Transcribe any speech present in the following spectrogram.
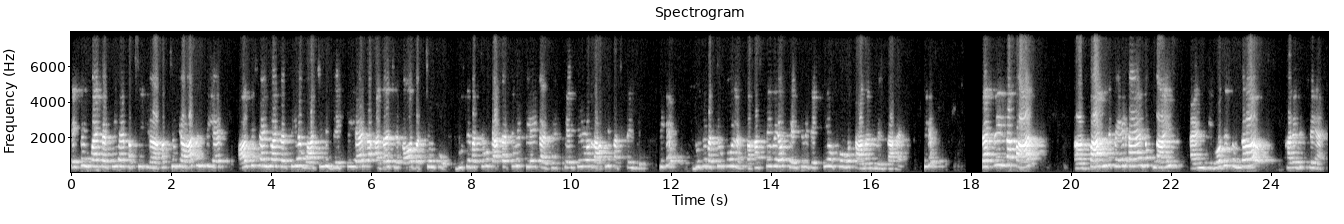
एक तो enjoy करती है पक्षी पक्षियों की आवाज़ सुनती है और किसका enjoy करती है? watching देखती है the other children और बच्चों को दूसरे बच्चों को क्या करते हुए प्ले करते हैं खेलते हुए और लाभ में हँसते हुए ठीक है दूसरे बच्चों को हँसते हुए और खेलते हुए देखती है, उसको बहुत आनंद मिलता है ठीक है factory in the park park में पेड़ है लुक नाइस एंड बहुत ही सुंदर हरे दिखते हैं।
